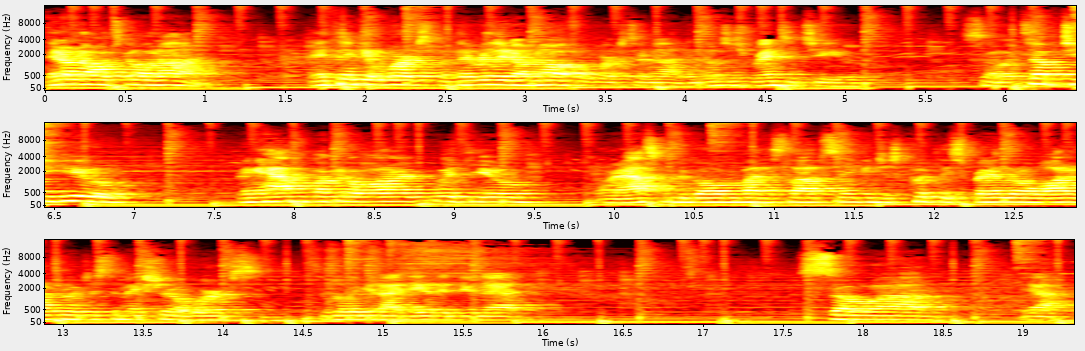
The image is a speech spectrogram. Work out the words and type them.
they don't know what's going on. They think it works, but they really don't know if it works or not, and they'll just rent it to you. So it's up to you. Bring a half a bucket of water with you, or ask them to go over by the slop sink and just quickly spray a little water through it just to make sure it works. It's a really good idea to do that. So, uh, yeah,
